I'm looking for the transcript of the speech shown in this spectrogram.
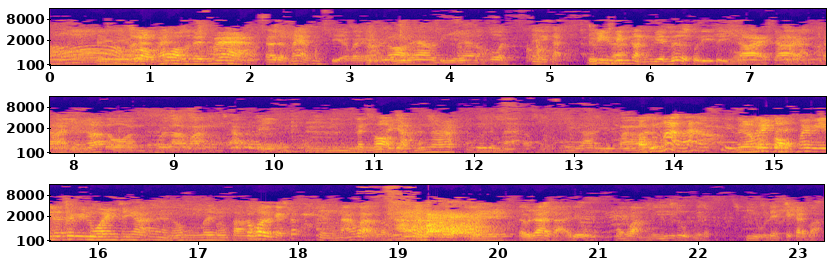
อ๋อบอกพ่อเสด็จแม่เออเดี๋ยวแม่เพิ่งเสียไปดีแล้วดีแล้วสองคนไม่มีใครเดี๋ยววิ่งบินก่อนโรงเรียนเลิกพอดีสี่โมงใช่ใช่ใช่ใช่ใช่ครับโดนเวลาว่างขับปีนอืมแล้วชอบขยัจันงนะดูจังนะครับดีได้ดีขอบคุณมากนะเหนือไม่ตกไม่มีนะไม่มีรวยจริงๆอะไม่มีตังค์ก็พ่อแกก็อย่างน้ำว่าเราแต่ไม่ได้สายเดี๋ยวว่างๆนี้ลูกนี้ ที่อยู่เล่นใกล้ๆบ้าน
